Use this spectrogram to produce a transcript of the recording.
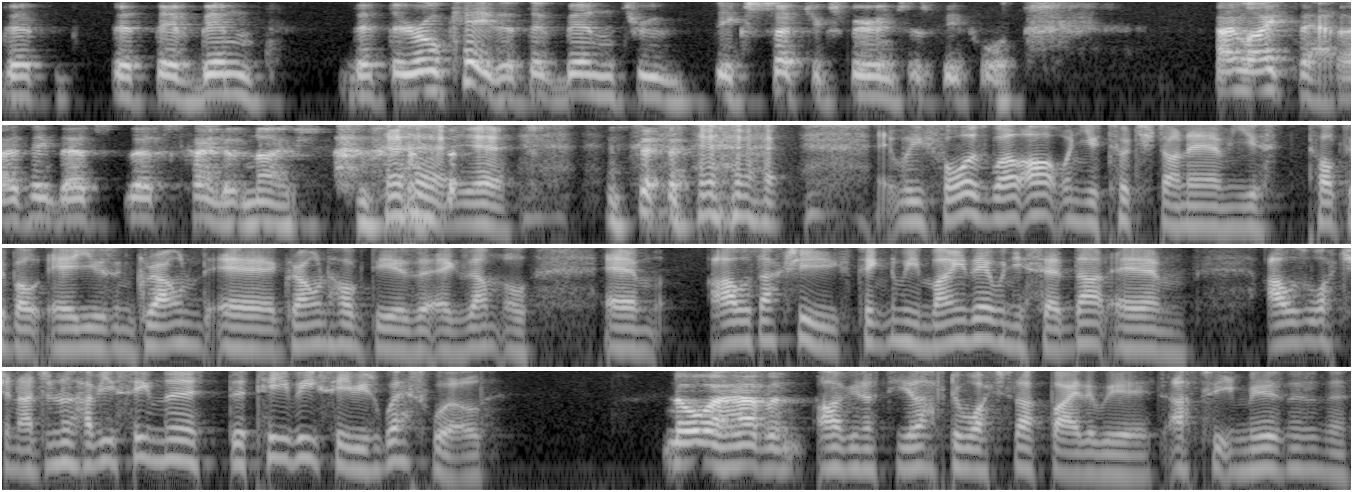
that that they've been that they're okay that they've been through such experiences before. I like that. I think that's that's kind of nice. yeah. Before as well, Art, when you touched on um, you talked about uh, using ground uh, Groundhog Day as an example. Um, I was actually thinking in my mind there when you said that. Um, I was watching. I don't know. Have you seen the the TV series Westworld? No, I haven't. Oh, you know, you'll have to watch that. By the way, it's absolutely amazing, isn't it?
